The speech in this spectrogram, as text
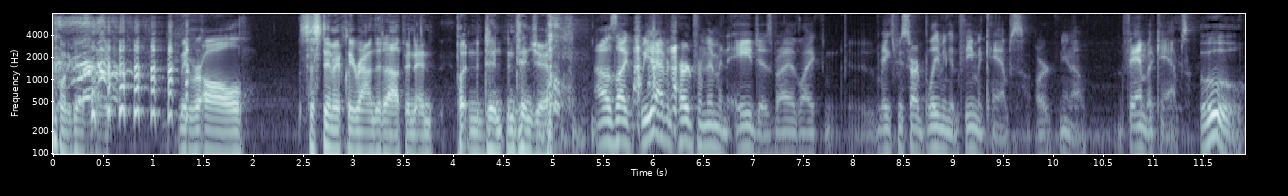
2008. they were all systemically rounded up and, and put in Nintendo jail. I was like, we haven't heard from them in ages, but I like it makes me start believing in FEMA camps or you know, FAMA camps. Ooh,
